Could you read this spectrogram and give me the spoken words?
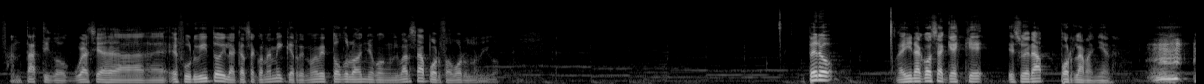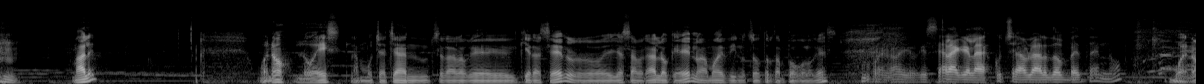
fantástico. Gracias a Efurbito y la Casa Konami que renueve todos los años con el Barça, por favor, lo digo. Pero hay una cosa que es que eso era por la mañana. ¿Vale? Bueno, lo es. La muchacha será lo que quiera ser, o ella sabrá lo que es. No vamos a decir nosotros tampoco lo que es. Bueno, yo que sé, a la que la escuché hablar dos veces, ¿no? Bueno,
